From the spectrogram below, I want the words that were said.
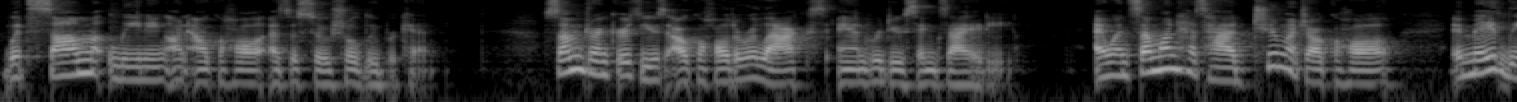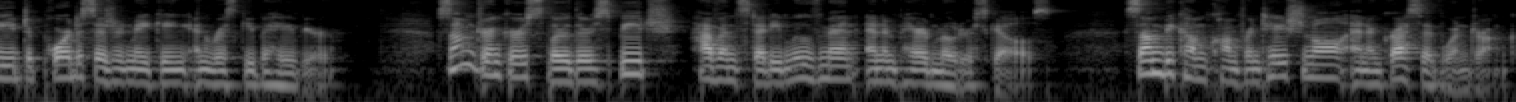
with some leaning on alcohol as a social lubricant. Some drinkers use alcohol to relax and reduce anxiety. And when someone has had too much alcohol, it may lead to poor decision making and risky behavior. Some drinkers slur their speech, have unsteady movement, and impaired motor skills. Some become confrontational and aggressive when drunk.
